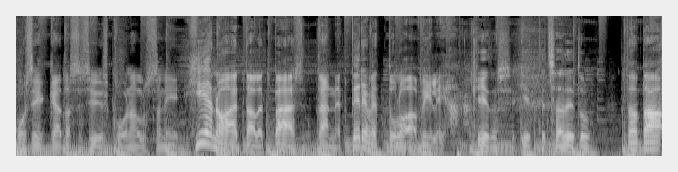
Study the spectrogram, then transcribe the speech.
musiikkia tuossa syyskuun alussa, niin hienoa, että olet päässyt tänne. Tervetuloa William. Kiitos ja kiitti, että saatiin tulla. Tota,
